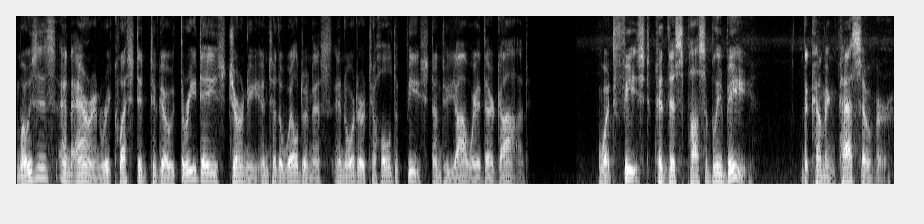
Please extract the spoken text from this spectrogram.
Moses and Aaron requested to go three days' journey into the wilderness in order to hold a feast unto Yahweh their God. What feast could this possibly be? The coming Passover.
